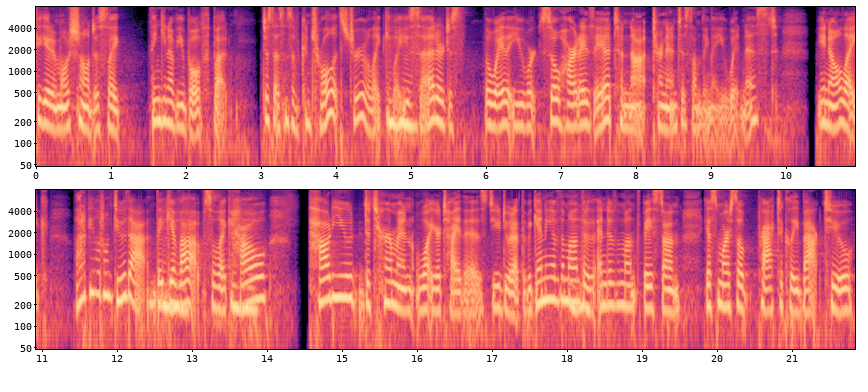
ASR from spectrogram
could get emotional just like thinking of you both, but just that sense of control. It's true, like what you mm-hmm. said, or just the way that you worked so hard, Isaiah, to not turn into something that you witnessed. You know, like a lot of people don't do that; they give mm-hmm. up. So, like, mm-hmm. how how do you determine what your tithe is? Do you do it at the beginning of the month or mm-hmm. the end of the month based on, I guess, more so practically back to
